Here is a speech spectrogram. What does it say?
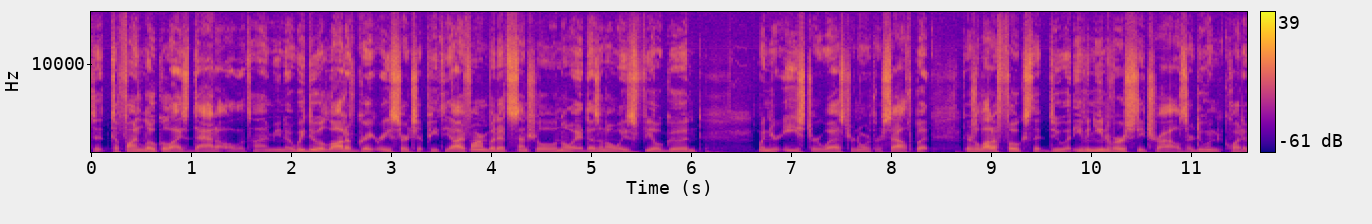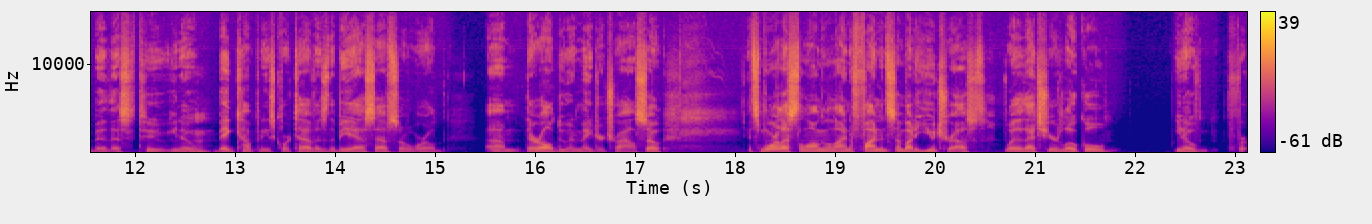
to, to find localized data all the time. You know, we do a lot of great research at PTI Farm, but it's Central Illinois. It doesn't always feel good when you're east or west or north or south. But there's a lot of folks that do it. Even university trials are doing quite a bit of this too. You know, Mhm. big companies, Corteva's, the BASFs of the world, um, they're all doing major trials. So it's more or less along the line of finding somebody you trust, whether that's your local, you know, fer-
